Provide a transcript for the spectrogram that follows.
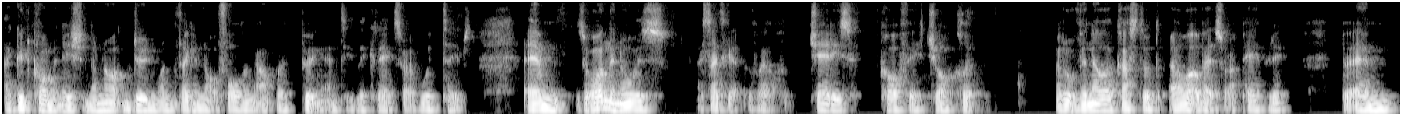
a good combination. They're not doing one thing and not following up with putting it into the correct sort of wood types. Um, so on the nose i started to get well cherries coffee chocolate. I wrote vanilla custard a little bit sort of peppery but um,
